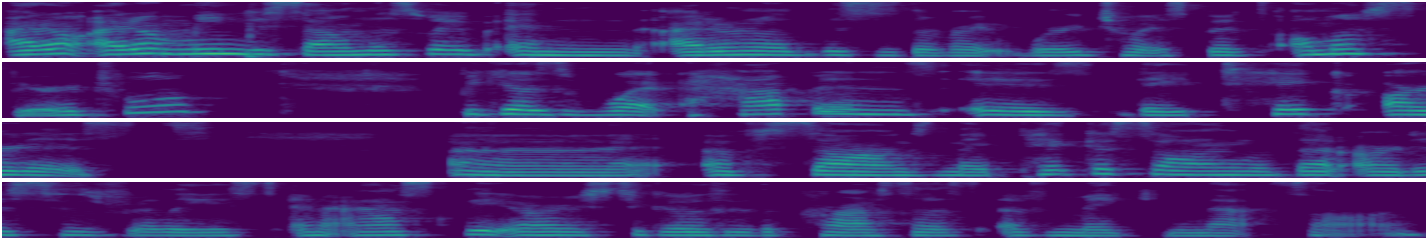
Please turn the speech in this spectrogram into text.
I don't, I don't mean to sound this way, and I don't know if this is the right word choice, but it's almost spiritual because what happens is they take artists uh, of songs and they pick a song that that artist has released and ask the artist to go through the process of making that song.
